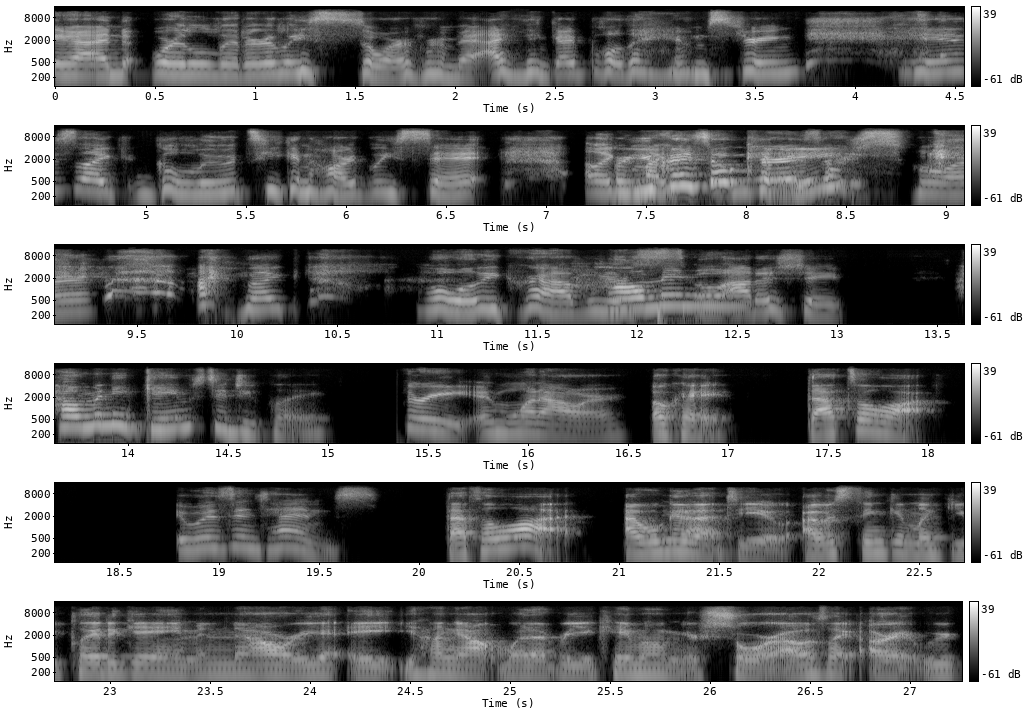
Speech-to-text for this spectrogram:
and we're literally sore from it. I think I pulled a hamstring. His like glutes, he can hardly sit. Like Are you guys okay? Are sore. I'm like, holy crap, we How are many- so out of shape. how many games did you play? Three in one hour. Okay, that's a lot. It was intense. That's a lot. I will give Yeah. that to you. I was thinking like you played a game in an hour, you ate, you hung out, whatever. You came home, you're sore. I was like, all right, we're.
